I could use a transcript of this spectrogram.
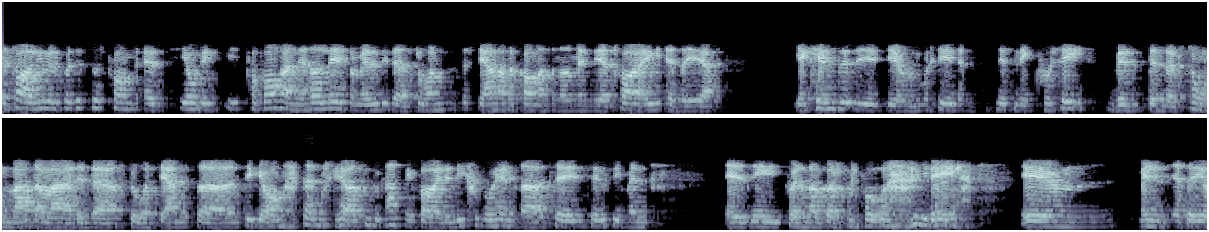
jeg tror alligevel på det tidspunkt, at jo, det, på forhånd, jeg havde læst om alle de der store stjerner, der kommer og sådan noget, men jeg tror ikke, altså, jeg, jeg kendte, jeg ville måske næsten ikke kunne se, hvem den der person var, der var den der store stjerne, så det gjorde mig så måske også en begrænsning for, at jeg lige kunne gå hen og tage en selfie, men altså, det kunne jeg nok godt komme på i dag. Øhm, men altså jo,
